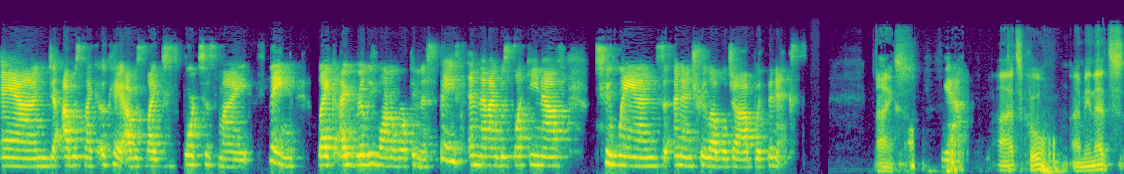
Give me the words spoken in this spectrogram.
and I was like, okay, I was like, sports is my thing. Like I really want to work in this space. And then I was lucky enough to land an entry level job with the Knicks. nice. Yeah. Uh, that's cool. I mean, that's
